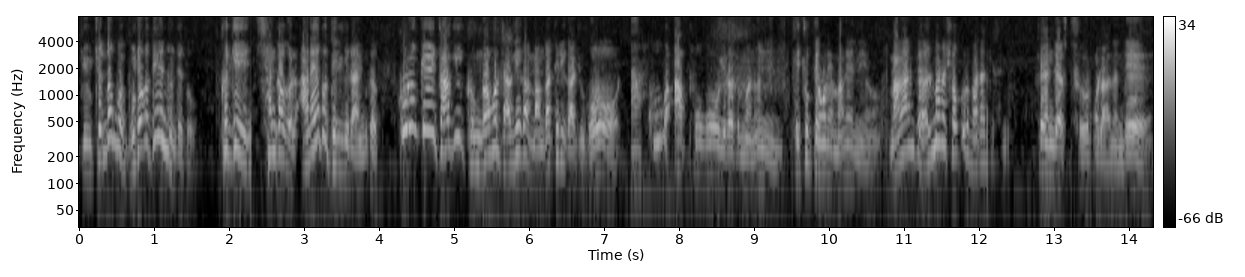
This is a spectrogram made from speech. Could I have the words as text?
게 있지. 전당포에 부자가 되었는데도. 그렇게 생각을 안 해도 될 일 아닙니까? 그렇게 자기 건강을 자기가 망가뜨려 가지고 자꾸 아프고 이러더만은 개축대원에 망했네요. 망한 게 얼마나 쇼크를 받았겠습니까? 그래 이제 서울 올라왔는데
